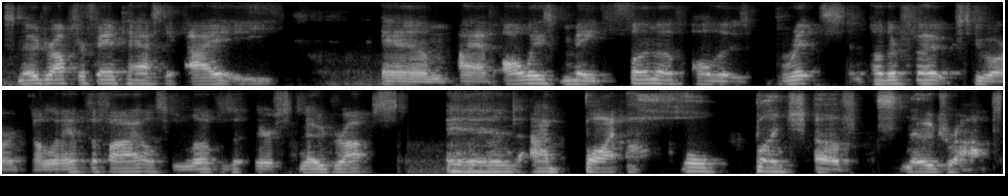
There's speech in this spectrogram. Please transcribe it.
Snowdrops are fantastic. I am, I have always made fun of all those Brits and other folks who are galanthophiles who love their snowdrops. And I bought a whole bunch of snowdrops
